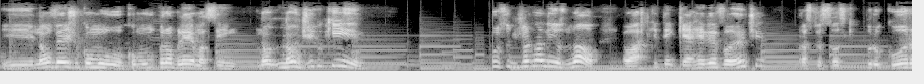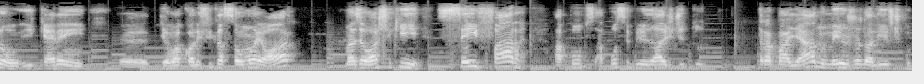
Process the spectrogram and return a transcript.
e não vejo como, como um problema assim. Não, não digo que curso de jornalismo. Não, eu acho que, tem, que é relevante para as pessoas que procuram e querem é, ter uma qualificação maior, mas eu acho que ceifar a, poss a possibilidade de tu trabalhar no meio jornalístico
